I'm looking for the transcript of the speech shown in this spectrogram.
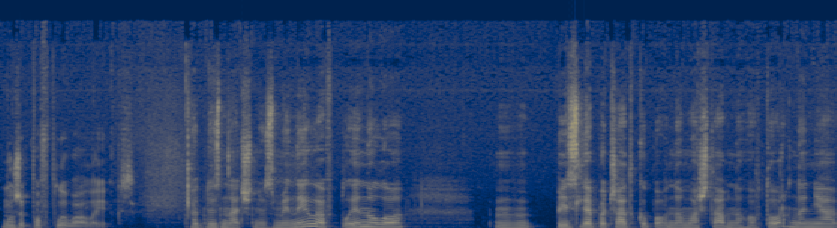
Може, повпливала якось? Однозначно змінила, вплинуло. Після початку повномасштабного вторгнення,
